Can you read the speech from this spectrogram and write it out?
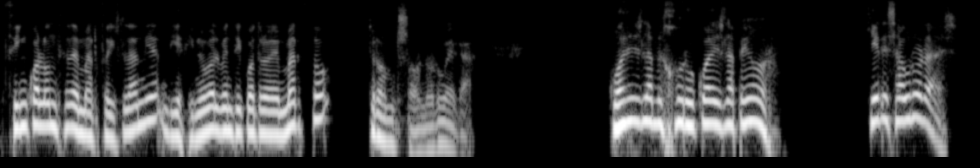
5 al 11 de marzo Islandia, 19 al 24 de marzo Tromso, Noruega. ¿Cuál es la mejor o cuál es la peor? ¿Quieres auroras?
